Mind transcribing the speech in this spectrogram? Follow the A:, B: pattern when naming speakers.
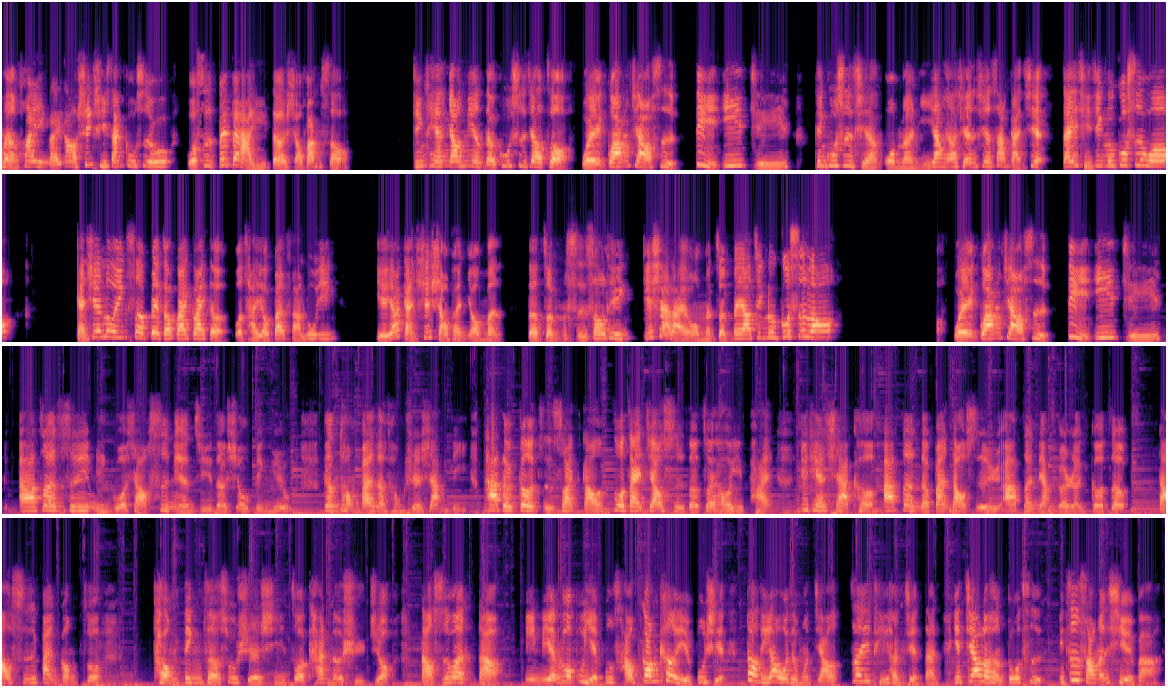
A: 们，欢迎来到星期三故事屋。我是贝贝阿姨的小帮手。今天要念的故事叫做《微光教室》第一集。听故事前，我们一样要先献上感谢，再一起进入故事哦。感谢录音设备都乖乖的，我才有办法录音。也要感谢小朋友们的准时收听。接下来我们准备要进入故事喽，《微光教室》第一集。阿正是一名国小四年级的修兵 u 跟同班的同学相比，他的个子算高，坐在教室的最后一排。一天下课，阿正的班导师与阿正两个人隔着导师办公桌。同盯着数学习作看了许久，导师问道：“你联络簿也不抄，功课也不写，到底要我怎么教？这一题很简单，也教了很多次，你至少能写吧？”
